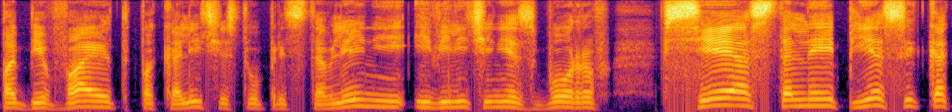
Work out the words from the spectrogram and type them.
побивают по количеству представлений и величине сборов все остальные пьесы как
